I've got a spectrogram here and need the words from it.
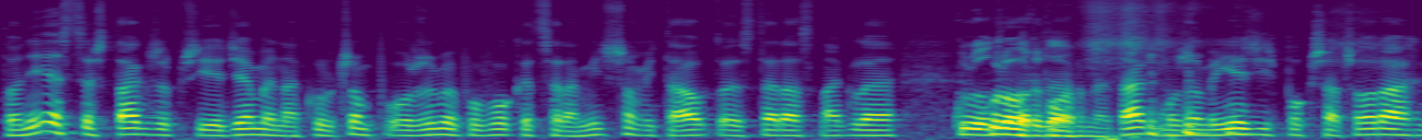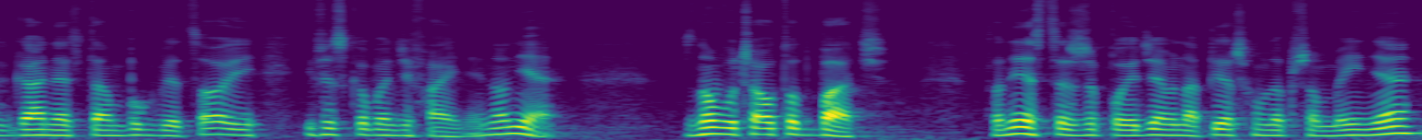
To nie jest też tak, że przyjedziemy na kurczą, położymy powłokę ceramiczną i to auto jest teraz nagle Kuloodporne. kuloodporne, tak? Możemy jeździć po krzaczorach, ganiać tam Bóg wie co i, i wszystko będzie fajnie. No nie. Znowu trzeba o to dbać. To nie jest też, że pojedziemy na pierwszą lepszą myjnię,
